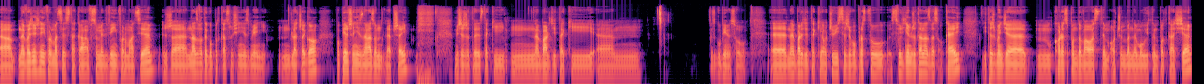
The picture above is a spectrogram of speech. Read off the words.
E, najważniejsza informacja jest taka, a w sumie dwie informacje, że nazwa tego podcastu się nie zmieni. Dlaczego? Po pierwsze, nie znalazłem lepszej. Myślę, że to jest taki mm, najbardziej taki. Um, zgubiłem słowo. E, najbardziej takie oczywiste, że po prostu stwierdziłem, że ta nazwa jest ok i też będzie mm, korespondowała z tym, o czym będę mówił w tym podcaście.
